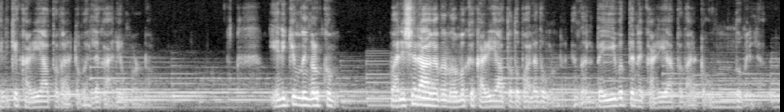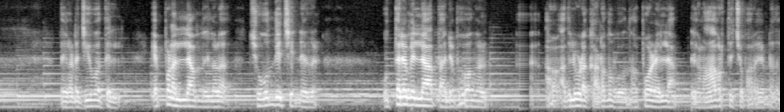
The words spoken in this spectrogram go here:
എനിക്ക് കഴിയാത്തതായിട്ട് വല്ല കാര്യമുണ്ടോ എനിക്കും നിങ്ങൾക്കും മനുഷ്യരാകുന്ന നമുക്ക് കഴിയാത്തത് പലതുമുണ്ട് എന്നാൽ ദൈവത്തിന് കഴിയാത്തതായിട്ട് ഒന്നുമില്ല. നിങ്ങളുടെ ജീവിതത്തിൽ എപ്പോഴെല്ലാം നിങ്ങൾ ചോദ്യചിഹ്നങ്ങൾ ഉത്തരമില്ലാത്ത അനുഭവങ്ങൾ അതിലൂടെ കടന്നു പോകുന്നു അപ്പോഴെല്ലാം നിങ്ങൾ ആവർത്തിച്ചു പറയേണ്ടത്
